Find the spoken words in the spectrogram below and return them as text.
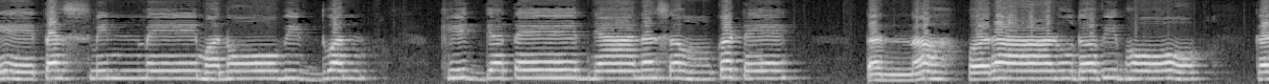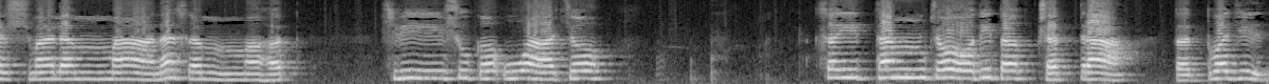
एतस्मिन्मे मनो विद्वन् खिद्यते ज्ञानसङ्कटे तन्नः पराणुदविभो कश्मलम् मानसम् महत्। श्रीशुक उवाच स इत्थम् चोदितक्षत्रा तत्त्वजिज्ञासुनाम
